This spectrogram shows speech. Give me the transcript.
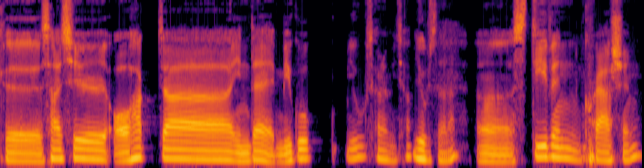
그 사실 어학자인데 미국 미국 사람이죠. 미국 사람? 어 스티븐 크라션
